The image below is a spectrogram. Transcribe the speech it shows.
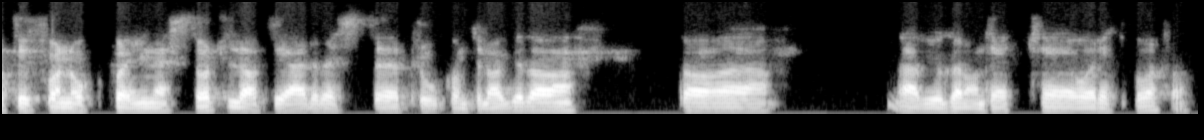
at vi får nok poeng neste år til at vi er det beste pro-kontilaget. Da, da, er vi jo garantert året etterpå, i hvert fall.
